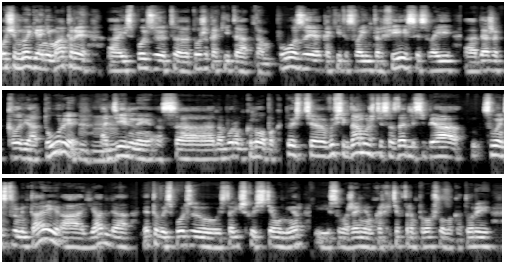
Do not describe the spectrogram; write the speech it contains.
Очень многие аниматоры э, используют э, тоже какие-то там позы, какие-то свои интерфейсы, свои э, даже клавиатуры Мгм. отдельные с э, набором кнопок. То есть э, вы всегда можете создать для себя свой инструментарий, а я для этого использую историческую систему мер и с уважением к архитекторам прошлого, которые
